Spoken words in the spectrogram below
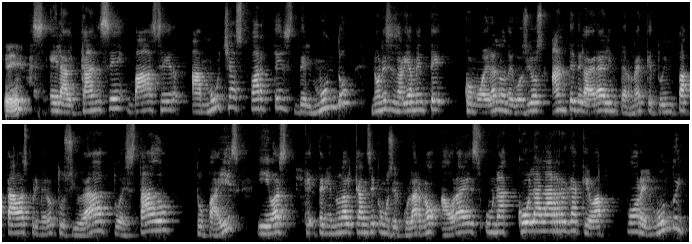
pues, el alcance va a ser a muchas partes del mundo, no necesariamente como eran los negocios antes de la era del Internet, que tú impactabas primero tu ciudad, tu estado, tu país y ibas teniendo un alcance como circular. No, ahora es una cola larga que va por el mundo y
